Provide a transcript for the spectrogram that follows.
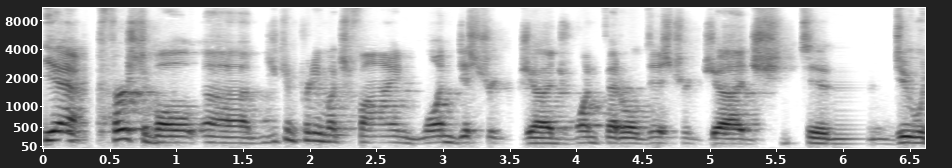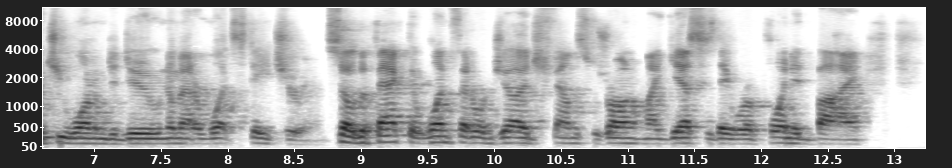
Yeah, first of all, uh, you can pretty much find one district judge, one federal district judge to do what you want them to do, no matter what state you're in. So the fact that one federal judge found this was wrong, my guess is they were appointed by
